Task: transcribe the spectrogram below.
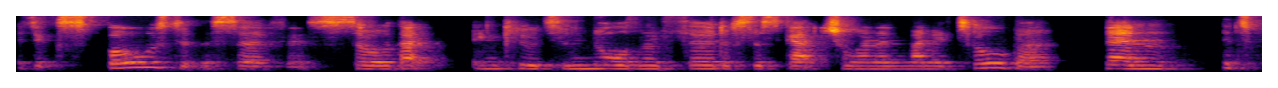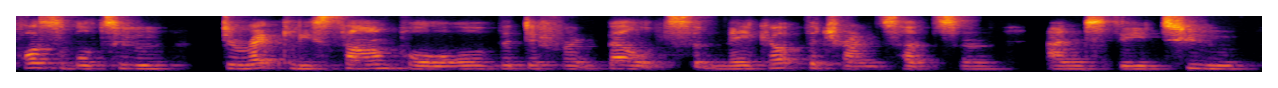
is exposed at the surface, so that includes the northern third of Saskatchewan and Manitoba, then it's possible to directly sample all the different belts that make up the Trans Hudson and the two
